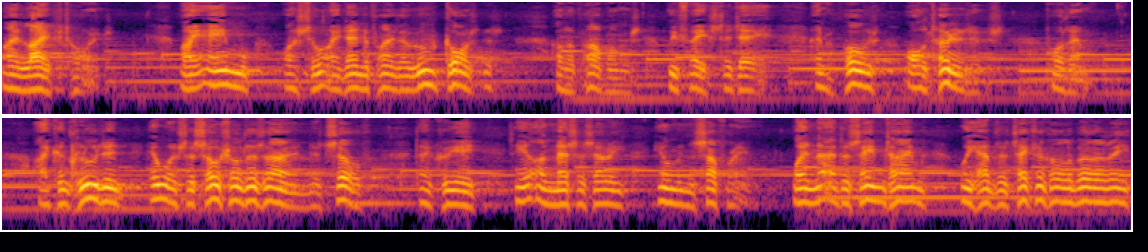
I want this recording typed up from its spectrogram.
my life toward. My aim was to identify the root causes of the problems we face today and propose alternatives for them. I concluded it was the social design itself that creates the unnecessary human suffering, when at the same time we have the technical ability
